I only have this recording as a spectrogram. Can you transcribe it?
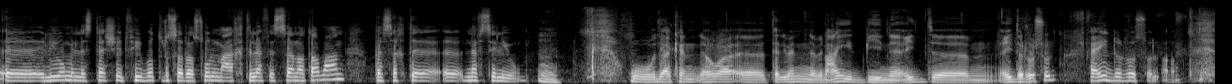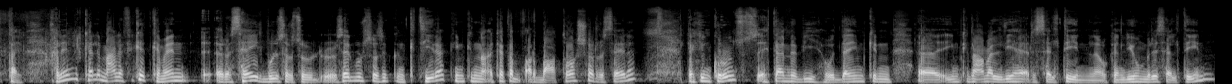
آه، اليوم اللي استشهد فيه بطرس الرسول مع اختلاف السنة طبعا بس اخت... آه، نفس اليوم. وده كان هو آه، تقريبا بنعيد بيه عيد آه، عيد الرسل. عيد الرسل آه. طيب خلينا نتكلم على فكرة كمان رسائل بولس الرسول. رسائل بولس الرسول كانت كتيرة يمكن كتب 14 رسالة لكن كورنثوس اهتم بيها وده يمكن آه، يمكن عمل ليها رسالتين لو كان ليهم رسالتين.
